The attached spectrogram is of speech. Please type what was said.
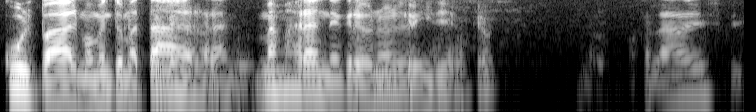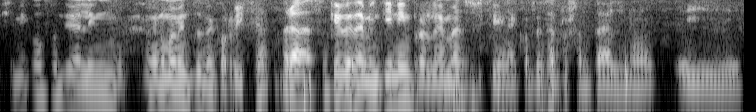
culpa al momento de Creo es más matar, grande. más, más grande, creo, Sí, ¿no? cre- Es- y de- creo- ojalá, este, si me confundí alguien, en un momento me corrija. Bravazo. Creo que también tienen problemas este, en la corteza prefrontal, ¿no? Y,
